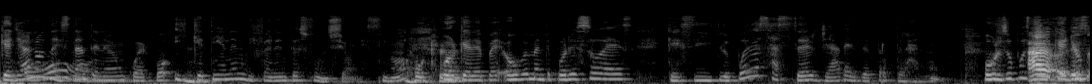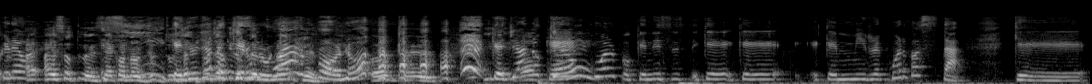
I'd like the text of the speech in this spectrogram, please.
Que ya no Oh. necesitan tener un cuerpo y que tienen diferentes funciones, ¿no? Porque obviamente por eso es que si lo puedes hacer ya desde otro plano, por supuesto Ah, que yo eso- creo... a- eso tú decías cuando Sí, yo- tú- que yo ya ya no quiero un cuerpo, ¿no? Que ya no quiero un cuerpo, que, neces que, que, que mi recuerdo está que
